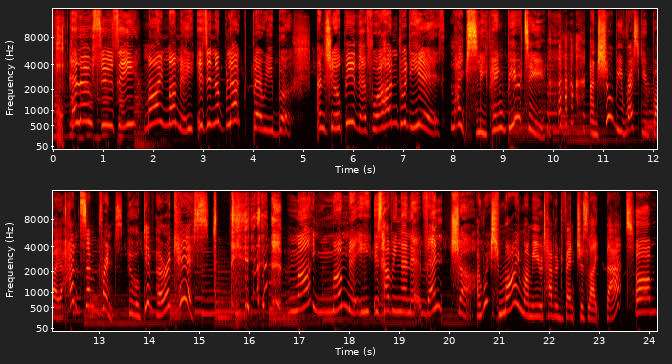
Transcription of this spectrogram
Hello, Susie. My mummy is in a blackberry bush. And she'll be there for a hundred years. Like Sleeping Beauty. and she'll be rescued by a handsome prince who will give her a kiss. My mummy is having an adventure. I wish my mummy would have adventures like that. Um,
